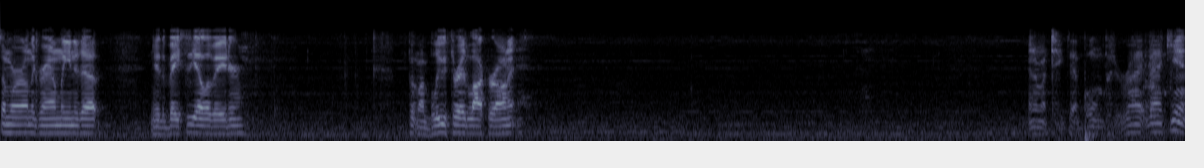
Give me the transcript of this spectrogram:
somewhere on the ground, lean it up near the base of the elevator. Put my blue thread locker on it. Take that bowl and put it right back in.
